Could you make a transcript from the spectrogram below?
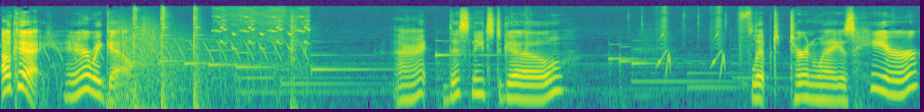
Okay, here we go. Alright, this needs to go. Flipped turnways here.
